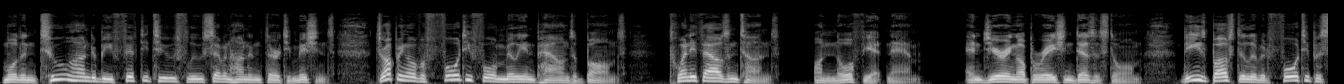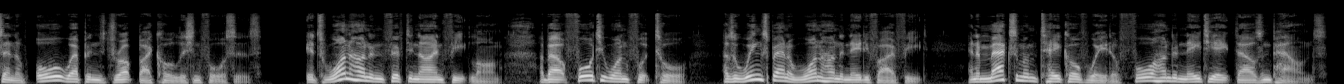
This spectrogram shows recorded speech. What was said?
more than 200 B-52s flew 730 missions, dropping over 44 million pounds of bombs, 20,000 tons, on North Vietnam. And during Operation Desert Storm, these buffs delivered 40% of all weapons dropped by coalition forces. It's 159 feet long, about 41 foot tall, has a wingspan of 185 feet, and a maximum takeoff weight of 488,000 pounds.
